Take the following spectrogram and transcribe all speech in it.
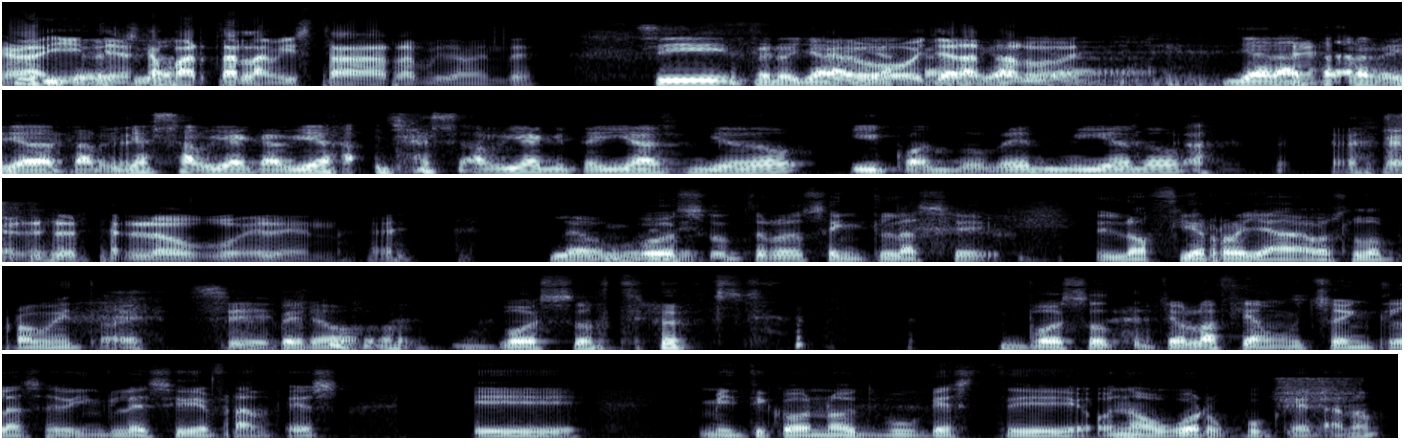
Y tienes que apartar la vista rápidamente. Sí, pero ya Pero había ya era cagado, tarde. Ya, ya era tarde, ya era tarde. Ya sabía que había, ya sabía que tenías miedo y cuando ven miedo, Lo huelen. lo huelen. Vosotros en clase, lo cierro ya, os lo prometo, ¿eh? Sí. Pero vosotros, vosotros, yo lo hacía mucho en clase de inglés y de francés. Eh, mítico notebook este, o no, workbook era, ¿no?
